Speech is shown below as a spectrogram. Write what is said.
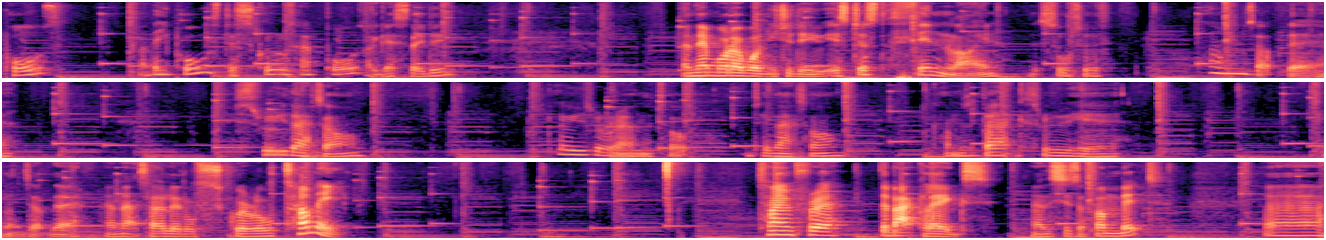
paws? Are they paws? Do squirrels have paws? I guess they do. And then what I want you to do is just a thin line that sort of comes up there, through that arm, goes around the top into that arm, comes back through here, joins up there. And that's our little squirrel tummy. Time for the back legs. Now this is a fun bit. Uh,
